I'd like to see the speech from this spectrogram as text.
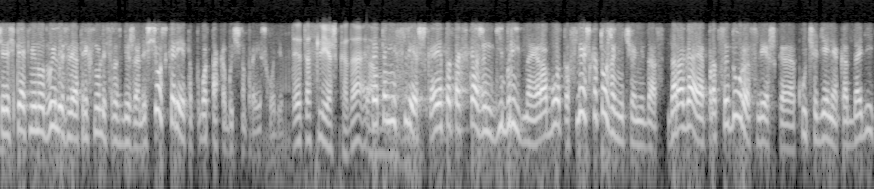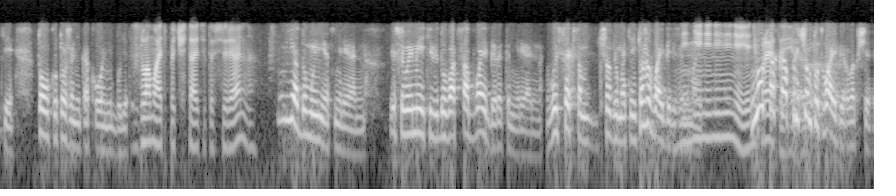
через пять минут вылезли, отряхнулись, разбежали. Все скорее это вот так обычно происходит. Это слежка, да? Это, Там- не слежка, это, так скажем, гибридная работа. Слежка тоже ничего не даст. Дорогая процедура слежка, кучу денег отдадите, толку тоже никакого не будет. Взломать, почитать, это все реально? Я думаю, нет, нереально. Если вы имеете в виду WhatsApp, Viber, это нереально. Вы сексом, что думаете, они тоже в Viber занимаются? Не-не-не-не-не, я не Ну про так, это. а при чем Я- тут Viber вообще?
